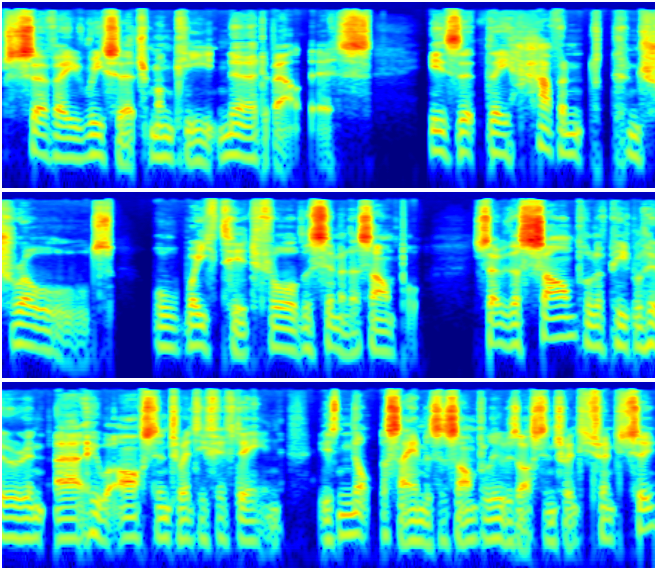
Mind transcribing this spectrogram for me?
survey research monkey nerd about this, is that they haven't controlled or waited for the similar sample. So the sample of people who in, uh, who were asked in 2015 is not the same as the sample who was asked in 2022.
